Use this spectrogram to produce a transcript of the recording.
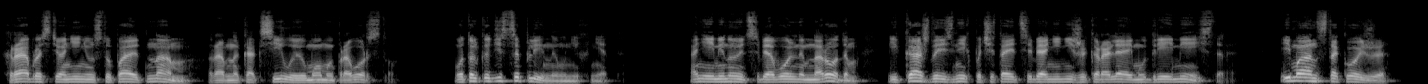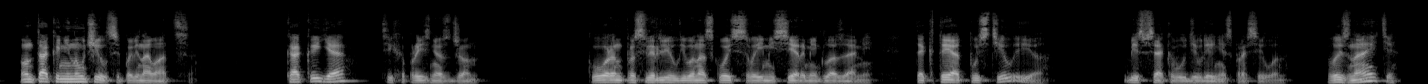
Храбростью они не уступают нам, равно как силой, умом и проворством. Вот только дисциплины у них нет. Они именуют себя вольным народом, и каждый из них почитает себя не ниже короля и мудрее мейстера. И Манс такой же, он так и не научился повиноваться. «Как и я», — тихо произнес Джон. Корон просверлил его насквозь своими серыми глазами. «Так ты отпустил ее?» Без всякого удивления спросил он. «Вы знаете?»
